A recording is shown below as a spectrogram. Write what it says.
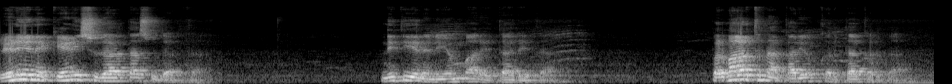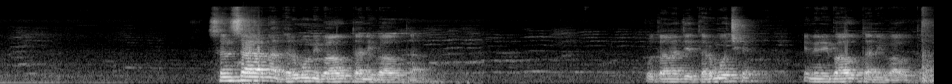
રેણી અને કેણી સુધારતા સુધારતા નીતિ અને નિયમમાં રહેતા રહેતા, પરમાર્થના કાર્યો કરતા કરતા, સંસારના ધર્મો નિભાવતા નિભાવતા, પોતાના જે ધર્મો છે એને નિભાવતા નિભાવતા,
